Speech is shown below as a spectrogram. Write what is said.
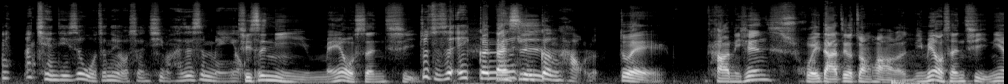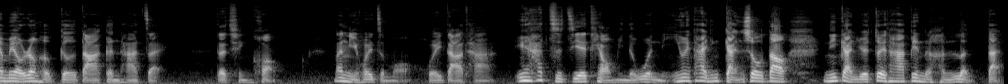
哎，那前提是我真的有生气吗？还是是没有？其实你没有生气，就只是哎，跟那群更好了，对。好，你先回答这个状况好了。你没有生气，你也没有任何疙瘩跟他在的情况，那你会怎么回答他？因为他直接挑明的问你，因为他已经感受到你感觉对他变得很冷淡。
